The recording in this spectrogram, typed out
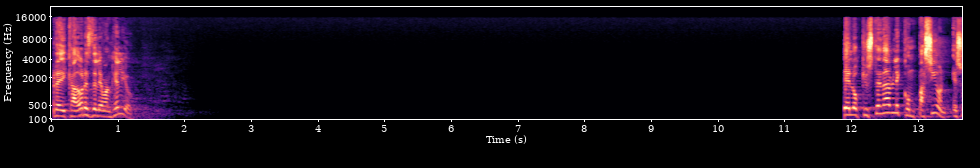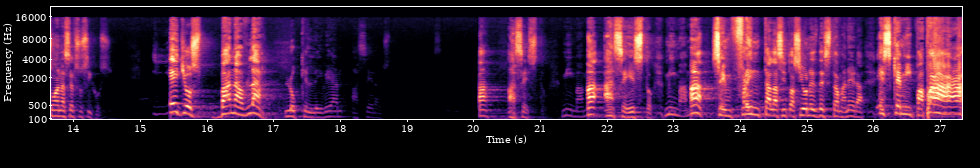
Predicadores del Evangelio. De lo que usted hable con pasión, eso van a ser sus hijos. Y ellos van a hablar lo que le vean hacer a usted. Es que mi papá hace esto. Mi mamá hace esto. Mi mamá se enfrenta a las situaciones de esta manera. Es que mi papá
